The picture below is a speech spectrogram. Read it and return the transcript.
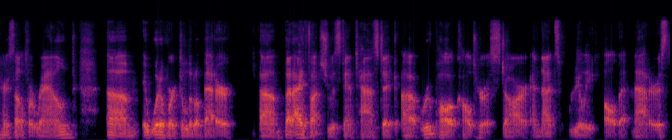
herself around, um, it would have worked a little better. Um, but I thought she was fantastic. Uh, RuPaul called her a star, and that's really all that matters.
